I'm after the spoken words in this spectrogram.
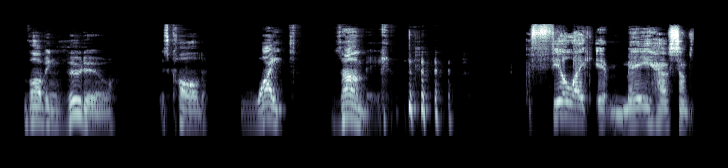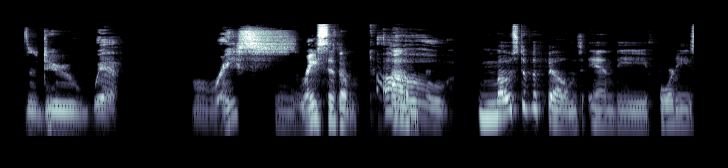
involving voodoo is called White Zombie. Feel like it may have something to do with race. Racism. Um, oh, most of the films in the 40s,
